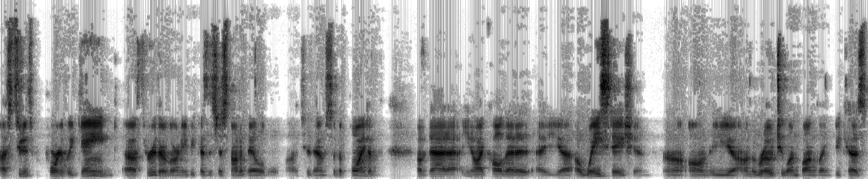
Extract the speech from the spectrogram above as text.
uh, students reportedly gained uh, through their learning because it's just not available uh, to them. So the point of of that, you know, I call that a, a, a way station on the on the road to unbundling because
